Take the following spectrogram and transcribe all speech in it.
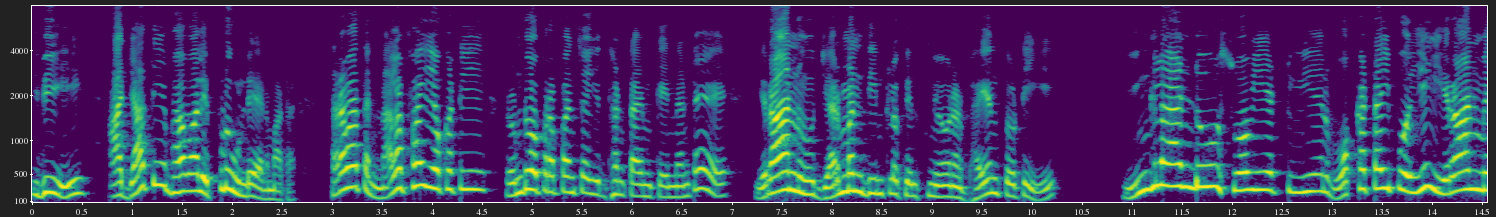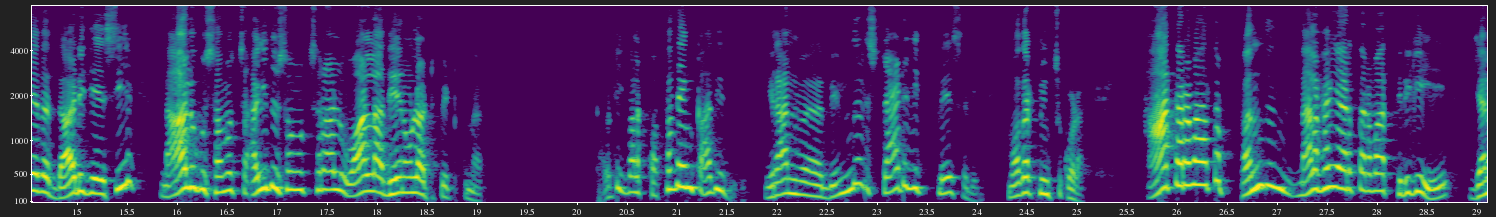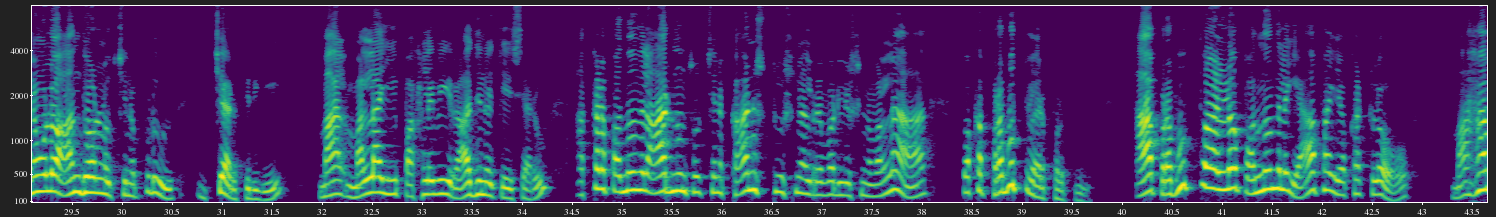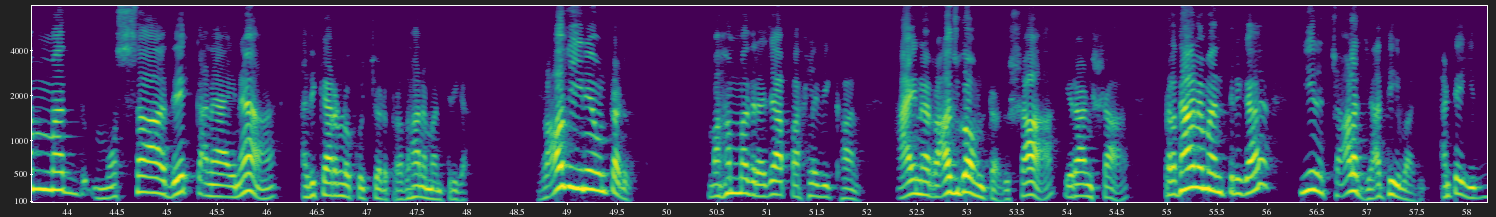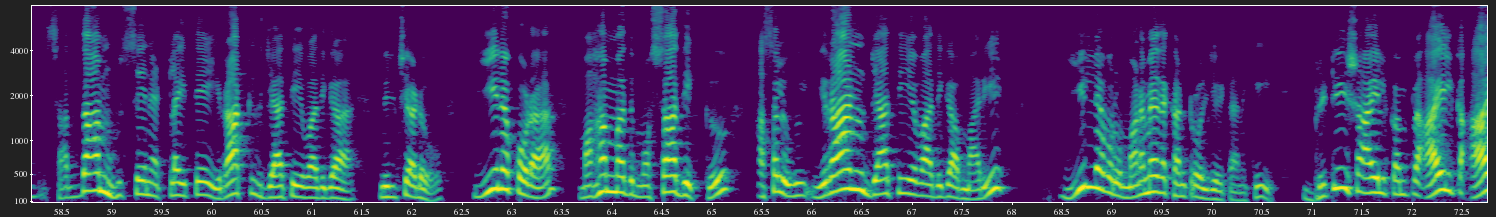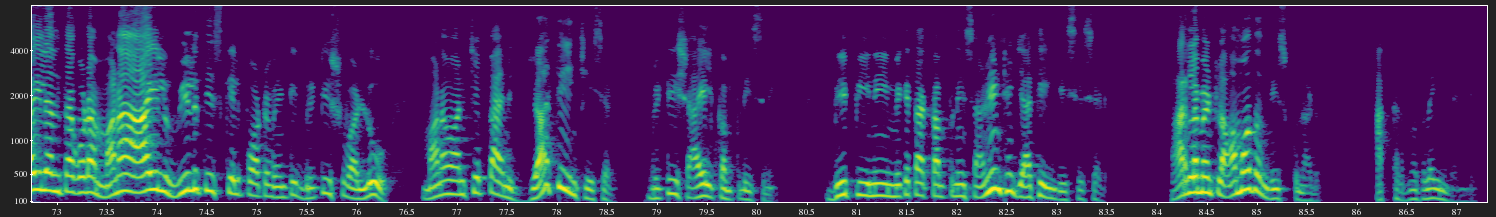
ఇది ఆ జాతీయ భావాలు ఎప్పుడూ ఉండేవన్నమాట తర్వాత నలభై ఒకటి రెండో ప్రపంచ యుద్ధం టైంకి ఏంటంటే ఇరాన్ జర్మన్ దీంట్లోకి వెళ్తుందేమోనని భయంతో ఇంగ్లాండు సోవియట్ యూనియన్ ఒక్కటైపోయి ఇరాన్ మీద దాడి చేసి నాలుగు సంవత్సర ఐదు సంవత్సరాలు వాళ్ళ అధీనంలో అట్టు పెట్టుకున్నారు. కాబట్టి ఇవాళ కొత్తదేం కాదు ఇది. ఇరాన్ దీని స్ట్రాటజిక్ ప్లేస్ అది మొదటి నుంచి కూడా. ఆ తర్వాత పంతొమ్మిది నలభై ఆరు తర్వాత తిరిగి జనంలో ఆందోళన వచ్చినప్పుడు ఇచ్చారు తిరిగి. మా మళ్ళా ఈ పహ్లవి రాజున చేశారు. అక్కడ పంతొమ్మిది వందల ఆరు నుంచి వచ్చిన కాన్స్టిట్యూషనల్ రెవల్యూషన్ వల్ల ఒక ప్రభుత్వం ఏర్పడుతుంది. ఆ ప్రభుత్వాల్లో పంతొమ్మిది వందల యాభై ఒకటిలో మహమ్మద్ మొస్సాదెక్ అనే ఆయన అధికారంలోకి వచ్చాడు ప్రధానమంత్రిగా. రాజు ఈయనే ఉంటాడు. మహమ్మద్ రజా పహ్లవి ఖాన్ ఆయన రాజుగా ఉంటాడు. Shah Iran Shah. ప్రధానమంత్రిగా ఈయన చాలా జాతీయవాది. అంటే ఇద్- సద్దాం హుస్సేన్ ఎట్లయితే ఇరాక్ జాతీయవాదిగా నిలిచాడో ఈయన కూడా మహమ్మద్ మొసాదిక్ అసలు ఇరాన్ జాతీయవాదిగా మారి వీళ్ళెవరు మన మీద కంట్రోల్ చేయటానికి? British oil company oil oil అంతా కూడా మన ఆయిల్ వీళ్ళు తీసుకెళ్ళిపోవటం ఏంటి? బ్రిటిష్ వాళ్ళు మనం అని చెప్పి ఆయన జాతీయం చేశాడు. బ్రిటిష్ ఆయిల్ కంపెనీస్ని బీపీని మిగతా కంపెనీస్ అన్నింటిని జాతీయం చేసేసాడు పార్లమెంట్లో ఆమోదం తీసుకున్నాడు. అక్కడ మొదలైందండి.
